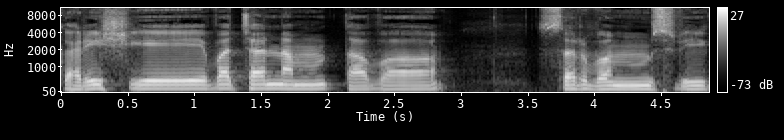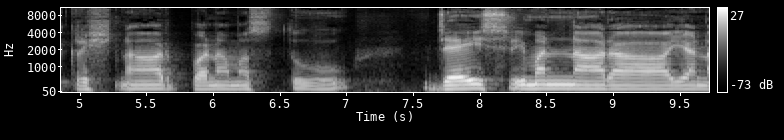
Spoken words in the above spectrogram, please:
కరిష్యే వచనం తవ సర్వం శ్రీకృష్ణార్పణమస్తు జై శ్రీమన్నారాయణ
